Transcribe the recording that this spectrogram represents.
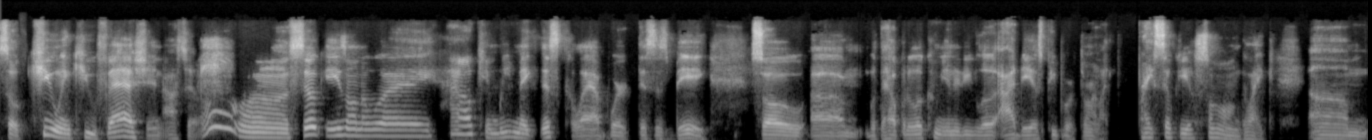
So Q and Q fashion, I said, "Oh, Silky's on the way. How can we make this collab work? This is big." So, um, with the help of the little community, little ideas, people are throwing like, "Write Silky a song," like, um,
